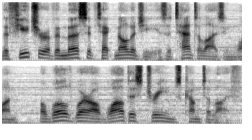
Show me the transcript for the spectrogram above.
The future of immersive technology is a tantalizing one, a world where our wildest dreams come to life.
